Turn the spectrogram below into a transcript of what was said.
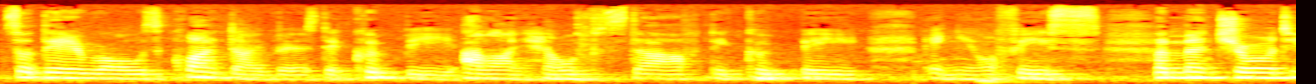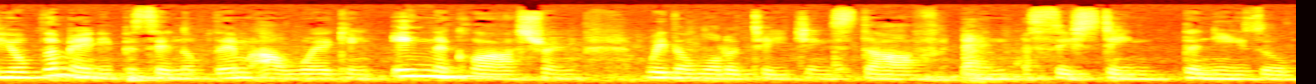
So their roles quite diverse. There could be allied health staff, there could be in the office, but majority of them, 80% of them, are working in the classroom with a lot of teaching staff and assisting the needs of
